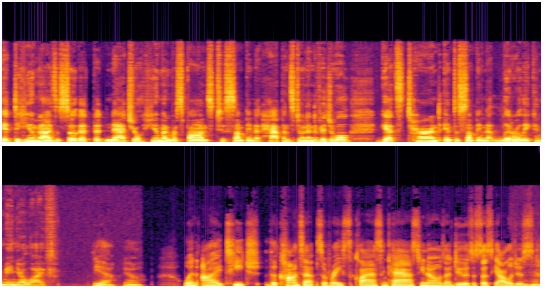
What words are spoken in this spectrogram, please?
It dehumanizes mm-hmm. so that the natural human response to something that happens to an individual gets turned into something that literally can mean your life. Yeah, yeah. When I teach the concepts of race, class, and caste, you know, as I do as a sociologist, mm-hmm.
